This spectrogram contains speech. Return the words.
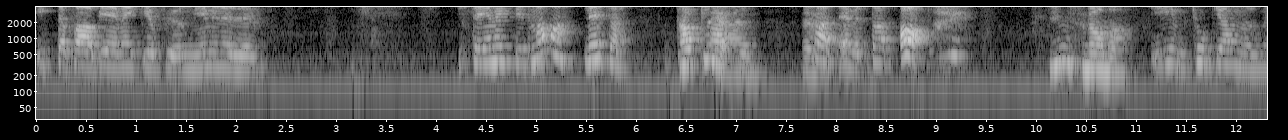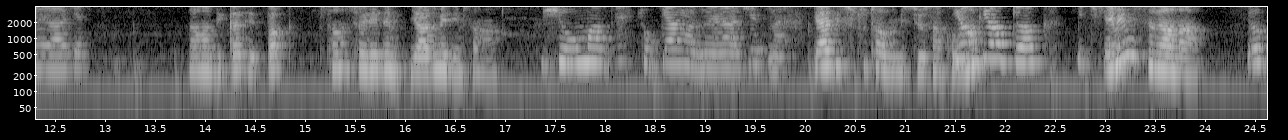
ilk defa bir yemek yapıyorum yemin ederim. İşte yemek dedim ama neyse. Tatlı Tatlı. yani. Evet. Tat evet tat. Aa, İyi misin Rana? iyiyim çok yanmadı merak et. Rana dikkat et bak. Sana söyledim. Yardım edeyim sana. Bir şey olmaz. Çok yanmadı merak etme. Gel bir su tutalım istiyorsan koluna. Yok yok yok. Hiç gerek Emin misin Rana? Yok.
